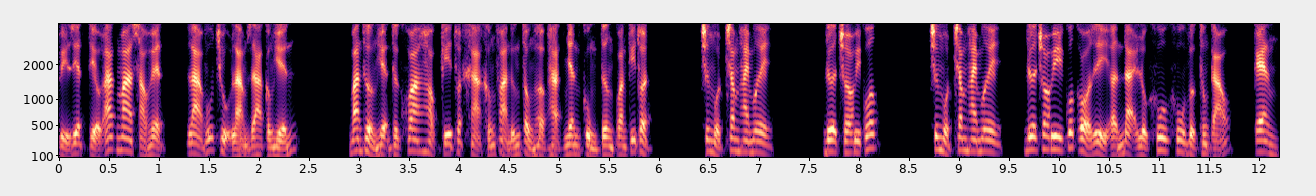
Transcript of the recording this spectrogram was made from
hủy diệt tiểu ác ma xào huyệt, là vũ trụ làm ra công hiến. Ban thưởng hiện thực khoa học kỹ thuật khả không phản ứng tổng hợp hạt nhân cùng tương quan kỹ thuật. Chương một trăm hai mươi. Đưa cho huy quốc. Chương một trăm hai mươi. Đưa cho huy quốc gò gì ẩn đại lục khu khu vực thông cáo keng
